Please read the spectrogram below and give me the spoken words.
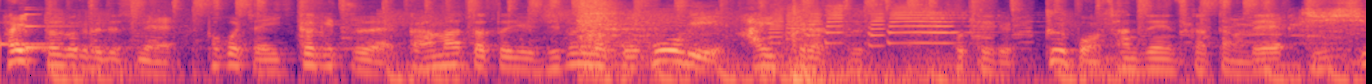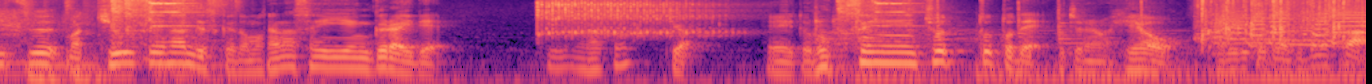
はい、ということでですね、ポコちゃん1ヶ月頑張ったという自分のご褒美、ハイクラスホテル、クーポン3000円使ったので、実質、まあ、9000円なんですけども、7000円ぐらいで、7000? 違う。えー、と6000円ちょっとでこちらの部屋を借りることができました。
